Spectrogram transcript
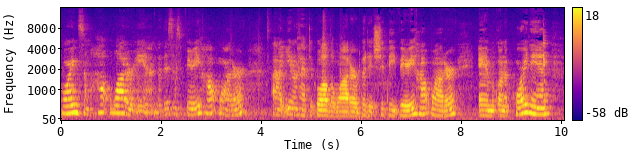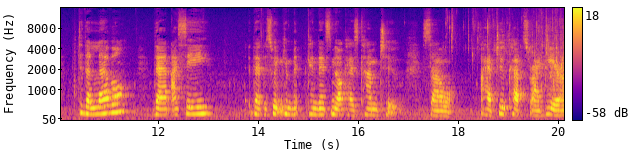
pouring some hot water in. Now this is very hot water. Uh, you don't have to boil the water, but it should be very hot water. And we're going to pour it in to the level that I see that the sweetened condensed milk has come to. So I have two cups right here.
